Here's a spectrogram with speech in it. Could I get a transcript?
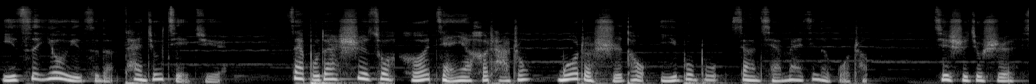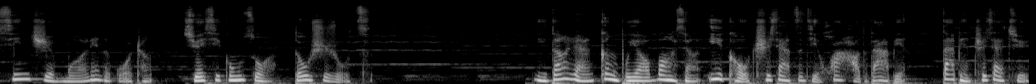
一次又一次的探究解决，在不断试错和检验核查中，摸着石头一步步向前迈进的过程，其实就是心智磨练的过程。学习工作都是如此。你当然更不要妄想一口吃下自己画好的大饼。大饼吃下去，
